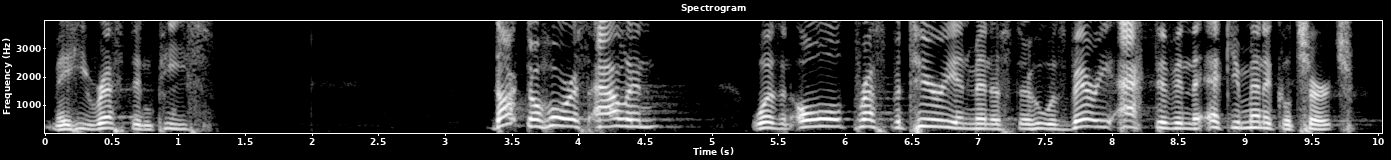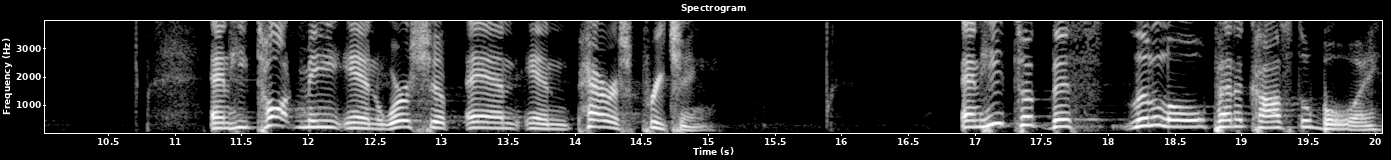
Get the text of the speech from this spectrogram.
May he rest in peace. Dr. Horace Allen was an old Presbyterian minister who was very active in the ecumenical church. And he taught me in worship and in parish preaching. And he took this little old Pentecostal boy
